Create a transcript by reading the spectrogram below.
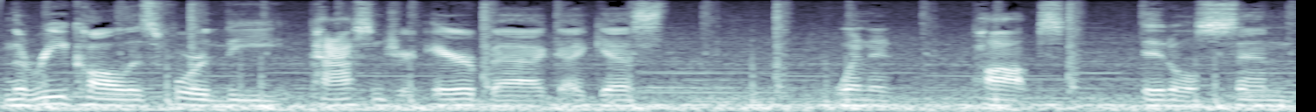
And the recall is for the passenger airbag. I guess when it pops, it'll send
